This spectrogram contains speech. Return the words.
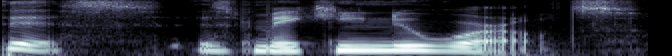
This is Making New Worlds.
